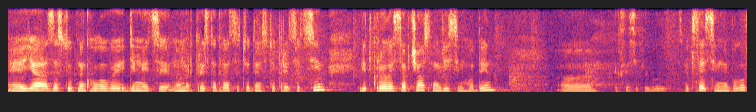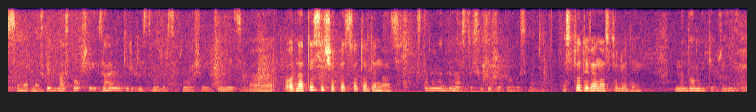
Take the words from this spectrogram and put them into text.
Е, Я заступник голови дільниці номер 321 137. Відкрилися вчасно, 8 годин. Е, Ексцесів не було. Ексцесів не було, все нормально. Скажіть, будь ласка, обща загальна кількість виборців на вашій дільниці? Е, 1511. Станом на 12 скільки вже проголосували? 190 людей. Надомники вже їздили?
